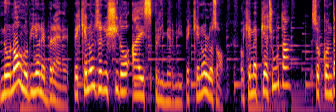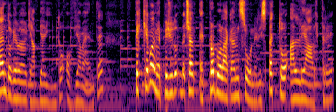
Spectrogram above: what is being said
non ho un'opinione breve, perché non sono riuscito a esprimermi, perché non lo so, perché mi è piaciuta, sono contento che, che abbia vinto, ovviamente, perché poi mi è piaciuto, cioè è proprio la canzone rispetto alle altre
